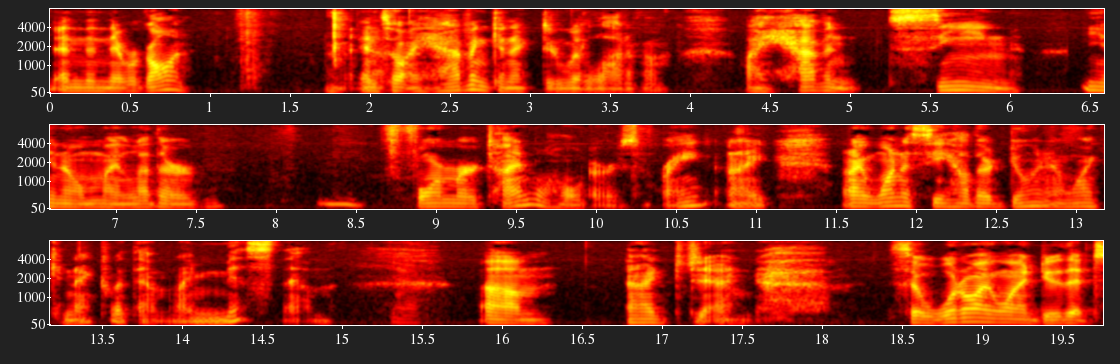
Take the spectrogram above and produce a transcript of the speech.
and then they were gone. And so I haven't connected with a lot of them. I haven't seen, you know, my leather former title holders, right? And I and I want to see how they're doing. I want to connect with them. I miss them. Yeah. Um, and I and- so what do I want to do that's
